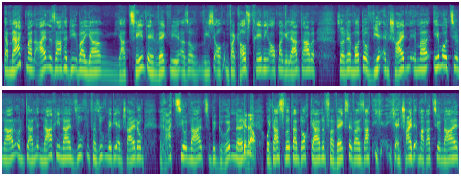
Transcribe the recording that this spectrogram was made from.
da merkt man eine Sache, die über Jahr, Jahrzehnte hinweg, wie, also, wie ich es auch im Verkaufstraining auch mal gelernt habe, so der Motto, wir entscheiden immer emotional und dann im Nachhinein suchen, versuchen wir die Entscheidung rational zu begründen. Genau. Und das wird dann doch gerne verwechselt, weil man sagt, ich, ich entscheide immer rational.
